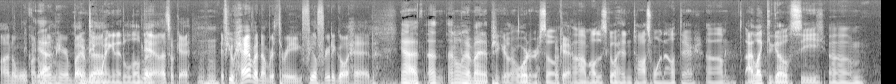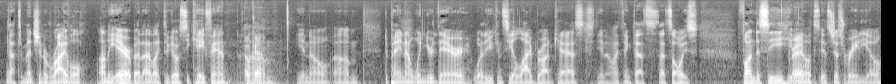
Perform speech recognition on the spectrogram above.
on a, on a whim here. But be uh, winging it a little bit. yeah, that's okay. hmm If you have a number three, feel free to go ahead. Yeah, I, I, I don't have mine in a particular order, so Okay. um, I'll just go ahead and toss one out there. Um, I like to go see, um, not to mention a rival on the air, but I like to go see KFAN. Okay. Um, you know, um, depending on when you're there, whether you can see a live broadcast, you know, I think that's that's always fun to see, even Right. though it's it's just radio.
